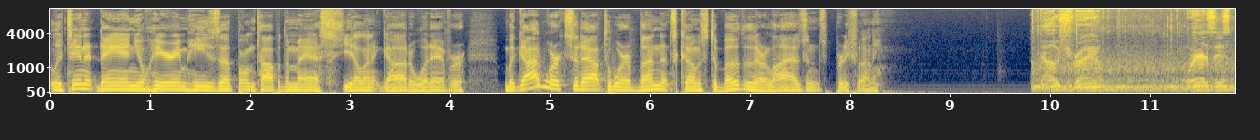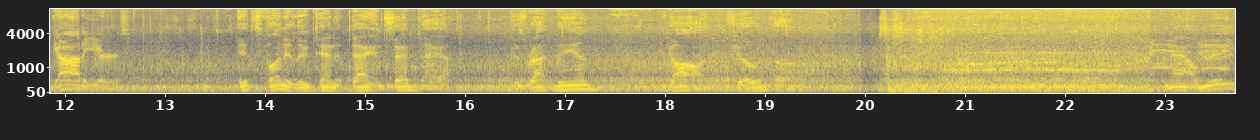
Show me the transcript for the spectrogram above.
Lieutenant Dan, you'll hear him. He's up on top of the mast yelling at God or whatever. But God works it out to where abundance comes to both of their lives, and it's pretty funny. No shrimp. Where's this God of yours? It's funny Lieutenant Dan said that, because right then, God showed up. Now, me,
